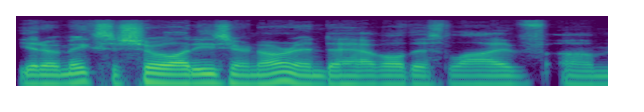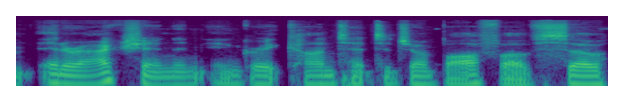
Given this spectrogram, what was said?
you know, it makes the show a lot easier on our end to have all this live um, interaction and, and, great content to jump off of. So,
